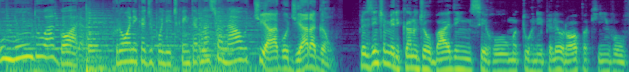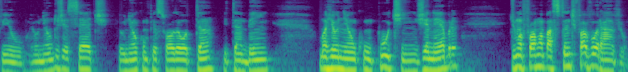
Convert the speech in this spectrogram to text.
O Mundo Agora. Crônica de Política Internacional. Tiago de Aragão. O presidente americano Joe Biden encerrou uma turnê pela Europa que envolveu reunião do G7, reunião com o pessoal da OTAN e também uma reunião com Putin em Genebra, de uma forma bastante favorável.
